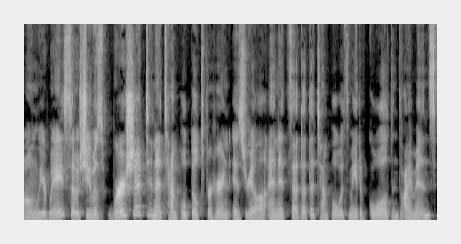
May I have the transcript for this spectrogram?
own weird way. So she was worshipped in a temple built for her in Israel, and it said that the temple was made of gold and diamonds,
